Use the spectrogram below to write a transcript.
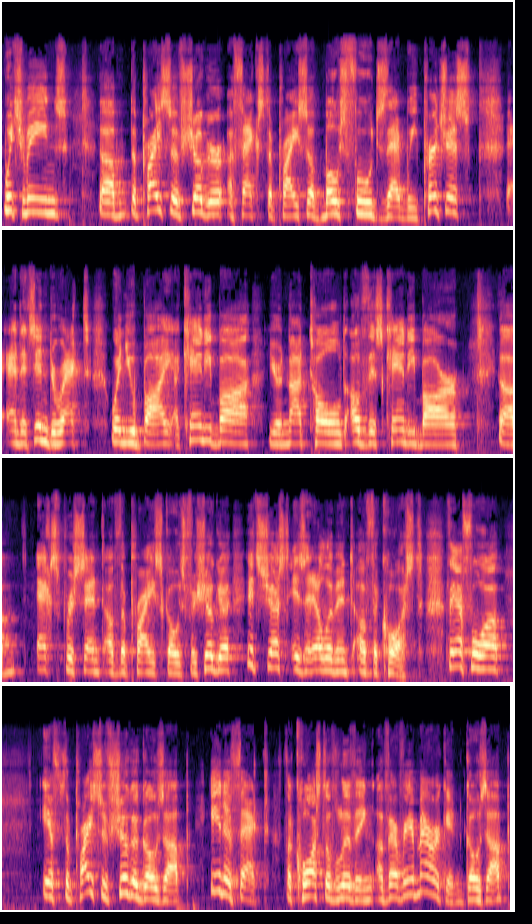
which means um, the price of sugar affects the price of most foods that we purchase, and it's indirect. When you buy a candy bar, you're not told of this candy bar, um, X percent of the price goes for sugar. It just is an element of the cost. Therefore, if the price of sugar goes up, in effect, the cost of living of every American goes up,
